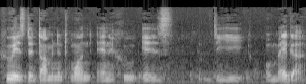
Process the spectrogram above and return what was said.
who is the dominant one and who is the Omega.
